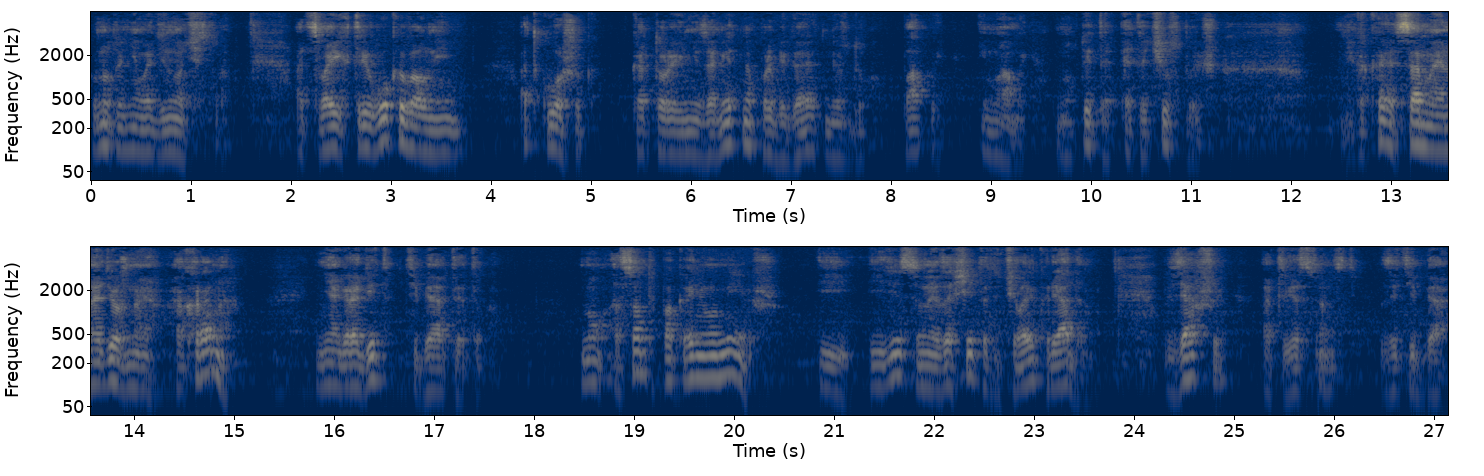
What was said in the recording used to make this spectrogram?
внутреннего одиночества, от своих тревог и волнений, от кошек, которые незаметно пробегают между папой и мамой. Но ты-то это чувствуешь. Никакая самая надежная охрана не оградит тебя от этого. Ну, а сам ты пока не умеешь. И единственная защита – это человек рядом, взявший ответственность за тебя.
